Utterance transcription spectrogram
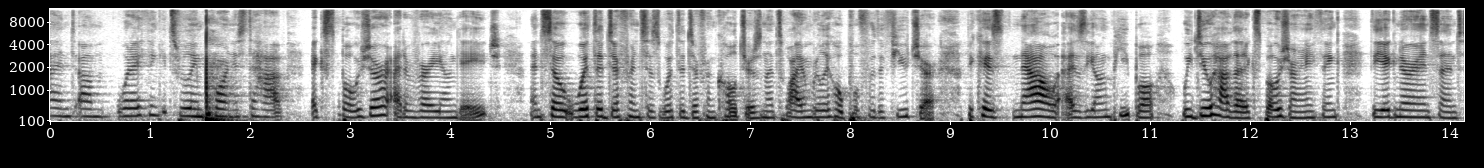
And um, what I think it's really important is to have exposure at a very young age. And so with the differences with the different cultures, and that's why I'm really hopeful for the future. Because now, as young people, we do have that exposure. And I think the ignorance and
